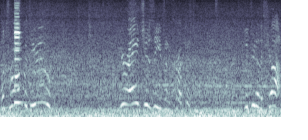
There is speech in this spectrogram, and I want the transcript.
What's wrong with you? Your H is even crooked. Get you to the shop.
